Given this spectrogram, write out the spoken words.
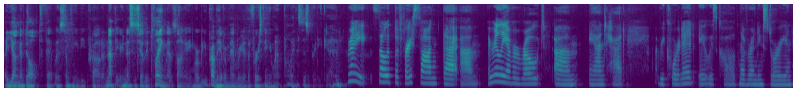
a young adult that was something you'd be proud of? Not that you're necessarily playing that song anymore, but you probably have a memory of the first thing you went, "Boy, this is pretty good." Right. So the first song that um, I really ever wrote um, and had recorded, it was called "Never Ending Story," and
